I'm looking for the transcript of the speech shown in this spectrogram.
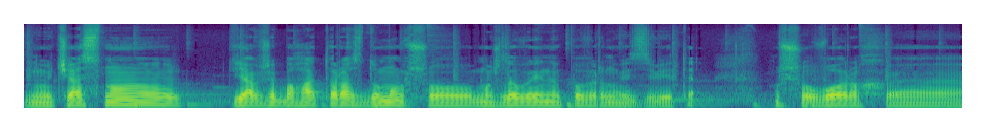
ну чесно, я вже багато разів думав, що можливо і не повернусь звідти. Тому що ворог е,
